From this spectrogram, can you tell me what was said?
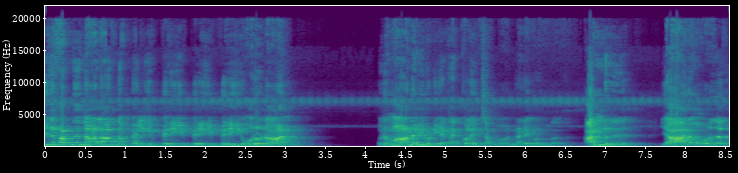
இது வந்து நாளாந்தம் பெருகி பெருகி பெருகி பெருகி ஒரு நாள் ஒரு மாணவியினுடைய தற்கொலை சம்பவம் நடைபெறுகிறது. அன்று யாரோ ஒருதர்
